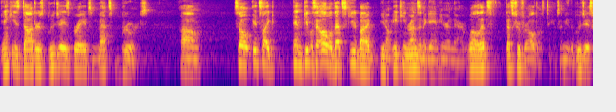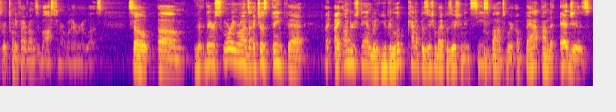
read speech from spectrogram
Yankees, Dodgers, Blue Jays, Braves, Mets, Brewers. Um, so it's like, and people say, oh, well, that's skewed by you know 18 runs in a game here and there. Well, that's that's true for all those teams. I mean, the Blue Jays scored 25 runs in Boston or whatever it was. So um, th- they're scoring runs. I just think that I, I understand when you can look kind of position by position and see spots where a bat on the edges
